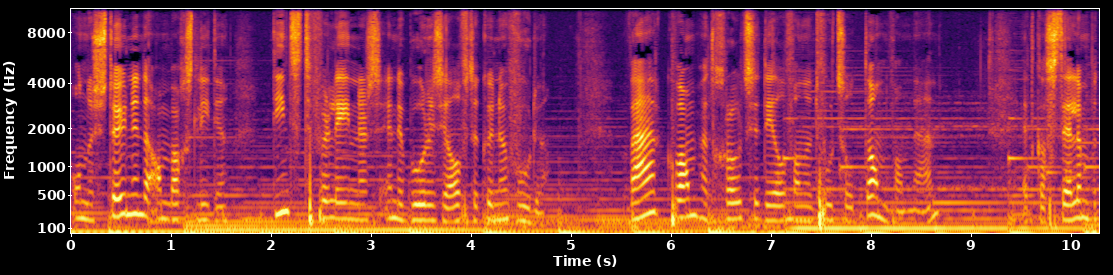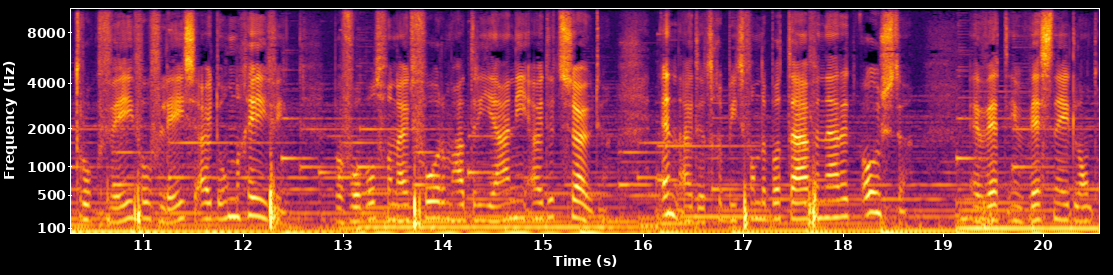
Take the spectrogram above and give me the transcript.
ondersteunende ambachtslieden, dienstverleners en de boeren zelf te kunnen voeden. Waar kwam het grootste deel van het voedsel dan vandaan? Het castellum betrok vee voor vlees uit de omgeving, bijvoorbeeld vanuit Forum Hadriani uit het zuiden en uit het gebied van de Bataven naar het oosten. Er werd in West-Nederland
